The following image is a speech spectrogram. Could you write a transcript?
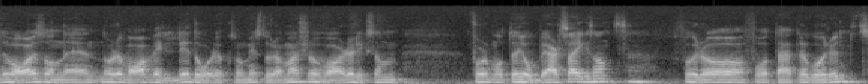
Det var jo sånn eh, Når det var veldig dårlig økonomi i Storhamar, så var det liksom Folk måtte jobbe i hjel seg, ikke sant? For å få dette til å gå rundt.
